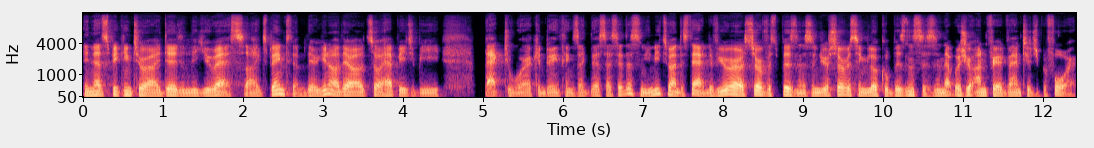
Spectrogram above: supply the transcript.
In that speaking tour I did in the US, I explained to them, they're, you know, they're so happy to be back to work and doing things like this. I said, listen, you need to understand if you're a service business and you're servicing local businesses, and that was your unfair advantage before,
